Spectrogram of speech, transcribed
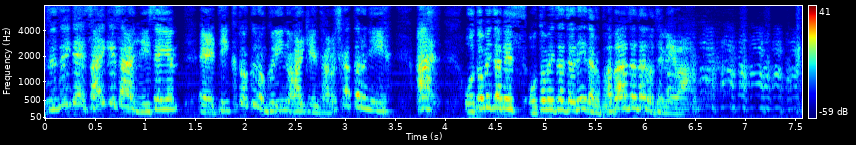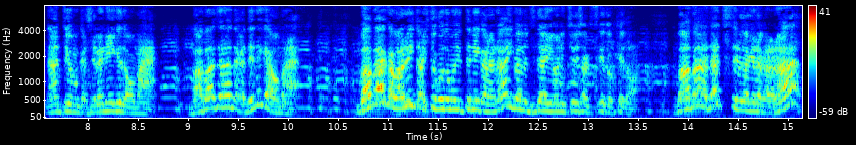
続いて、サイケさん2000円。えー、TikTok のグリーンの背景楽しかったのに。あ、乙女座です。乙女座じゃねえだろ、ババア座だろ、てめえは。なんて読むか知らねえけど、お前。ババア座なんだから出てか、お前。ババアが悪いとは一言も言ってねえからな、今の時代用に注釈つけとくけど。ババアだっつってるだけだからな。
